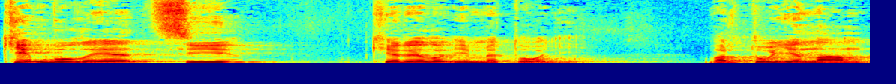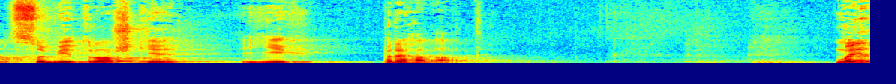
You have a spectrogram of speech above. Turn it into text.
Ким були ці Кирило і Методій? Вартує нам собі трошки їх пригадати. Ми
